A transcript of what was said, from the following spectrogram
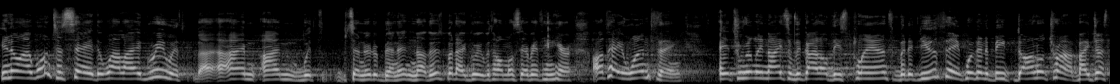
You know, I want to say that while I agree with, uh, I'm, I'm with Senator Bennet and others, but I agree with almost everything here. I'll tell you one thing. It's really nice if we've got all these plans, but if you think we're going to beat Donald Trump by just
